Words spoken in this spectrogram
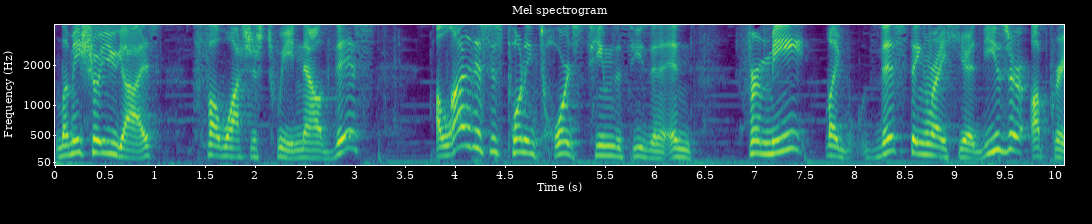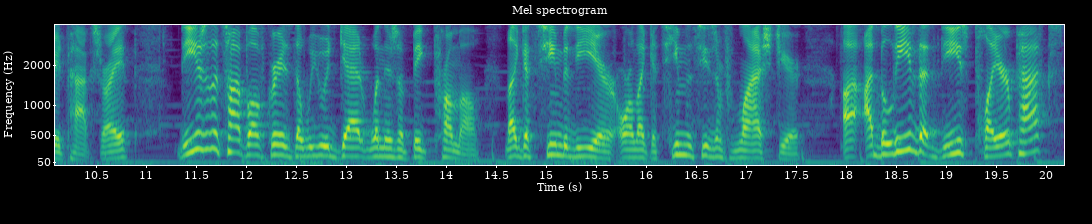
let me show you guys FUTWatcher's tweet. Now, this, a lot of this is pointing towards team of the season and for me, like this thing right here, these are upgrade packs, right? These are the type of upgrades that we would get when there's a big promo, like a team of the year or like a team of the season from last year. I believe that these player packs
